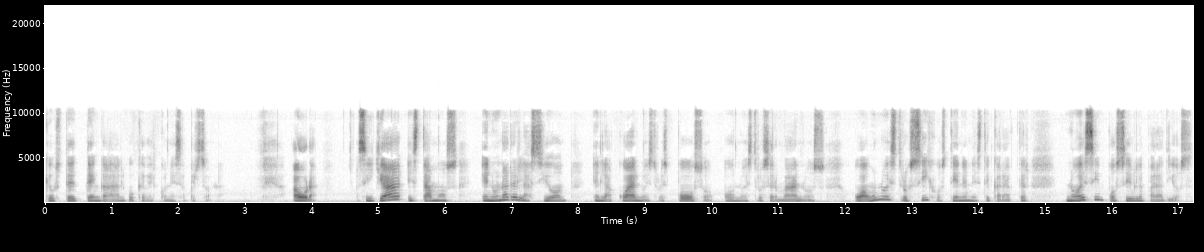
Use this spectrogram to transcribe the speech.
que usted tenga algo que ver con esa persona. Ahora, si ya estamos en una relación en la cual nuestro esposo o nuestros hermanos o aún nuestros hijos tienen este carácter, no es imposible para Dios.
